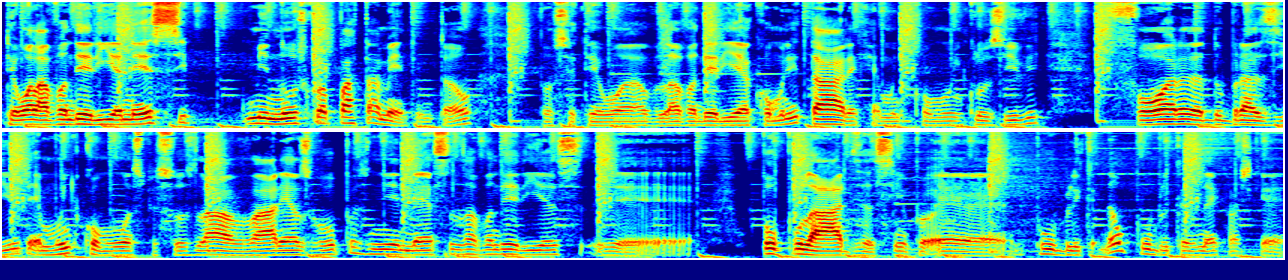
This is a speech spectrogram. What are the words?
ter uma lavanderia nesse minúsculo apartamento. Então, você tem uma lavanderia comunitária, que é muito comum, inclusive fora do Brasil, é muito comum as pessoas lavarem as roupas nessas lavanderias é, populares, assim, é, públicas, não públicas, né, que eu acho que é,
